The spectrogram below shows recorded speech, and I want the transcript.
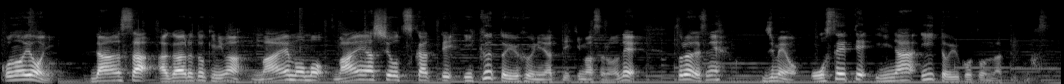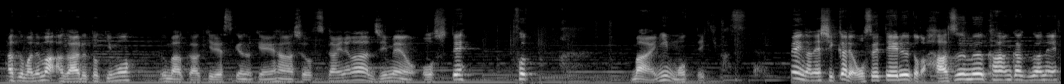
このように段差上がるときには前もも、前足を使っていくという風になっていきますので、それはですね、地面を押せていないということになってきます。あくまでも上がるときもうまくアキレス腱の腱反射を使いながら地面を押して、ふっ、前に持っていきます。面がね、しっかり押せているとか弾む感覚がね、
